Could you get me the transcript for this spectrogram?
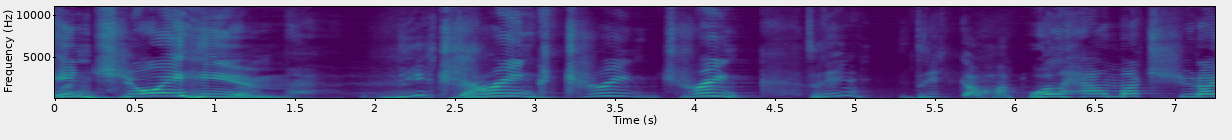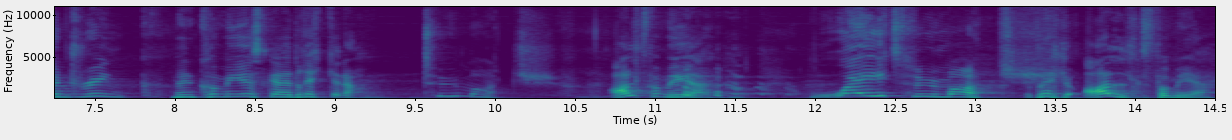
Enjoy him. Nyt det. Drink, drink, drink. Drink. Drikk av han. Well, how much should I drink? Men hvor mye skal jeg drikke, da? Too much. Altfor mye. Way too much. Drikk altfor mye.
